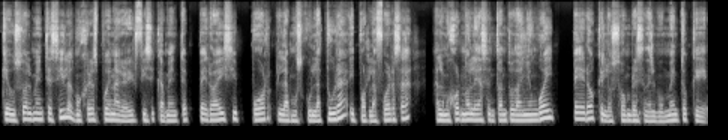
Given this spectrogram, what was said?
que usualmente sí las mujeres pueden agredir físicamente, pero ahí sí por la musculatura y por la fuerza, a lo mejor no le hacen tanto daño a un güey, pero que los hombres en el momento que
